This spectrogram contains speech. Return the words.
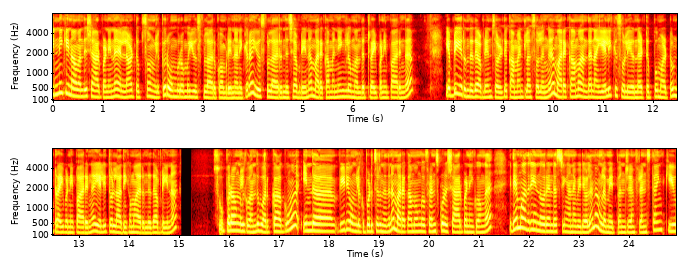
இன்றைக்கி நான் வந்து ஷேர் பண்ணின எல்லா டிப்ஸும் உங்களுக்கு ரொம்ப ரொம்ப யூஸ்ஃபுல்லாக இருக்கும் அப்படின்னு நினைக்கிறேன். யூஸ்ஃபுல்லாக இருந்துச்சு அப்படின்னா மறக்காமல் நீங்களும் வந்து ட்ரை பண்ணி பாருங்கள் எப்படி இருந்தது அப்படின்னு சொல்லிட்டு கமெண்ட்டில் சொல்லுங்கள் மறக்காமல் அந்த நான் எலிக்கு சொல்லியிருந்த டிப்பு மட்டும் ட்ரை பண்ணி பாருங்கள் எலி தொல்லை அதிகமாக இருந்தது அப்படின்னா சூப்பராக உங்களுக்கு வந்து ஒர்க் ஆகும். இந்த வீடியோ உங்களுக்கு பிடிச்சிருந்ததுன்னா மறக்காமல் உங்கள் ஃப்ரெண்ட்ஸ் கூட ஷேர் பண்ணிக்கோங்க. இதே மாதிரி இன்னொரு இன்ட்ரெஸ்டிங்கான வீடியோவில் நான் உங்களை மீட் பண்ணுறேன் ஃப்ரெண்ட்ஸ் தேங்க்யூ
